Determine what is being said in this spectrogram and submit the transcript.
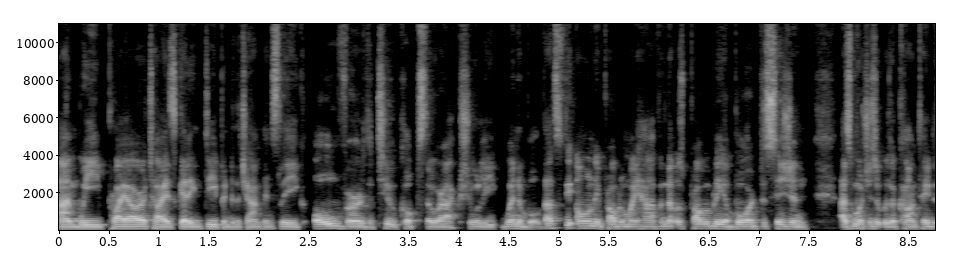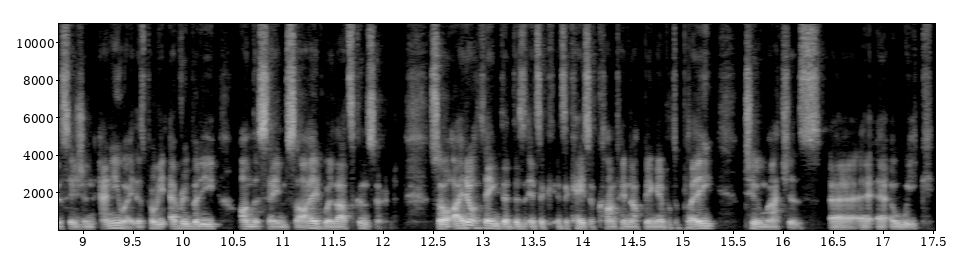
and we prioritized getting deep into the Champions League over the two cups that were actually winnable. That's the only problem I have, and that was probably a board decision as much as it was a Conte decision anyway. There's probably everybody on the same side where that's concerned. So I don't think that it's a it's a case of Conte not being able to play two matches uh, a, a, week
